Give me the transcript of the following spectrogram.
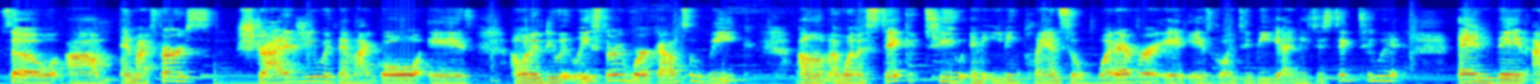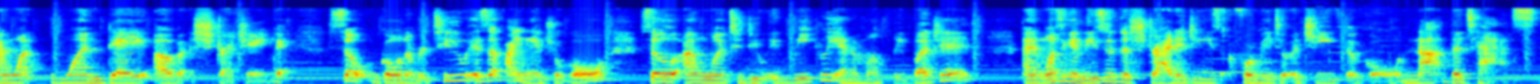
So, um, and my first strategy within my goal is I want to do at least three workouts a week. Um, I want to stick to an eating plan. So whatever it is going to be, I need to stick to it. And then I want one day of stretching. Okay. So goal number two is a financial goal. So I want to do a weekly and a monthly budget. And once again, these are the strategies for me to achieve the goal, not the task.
